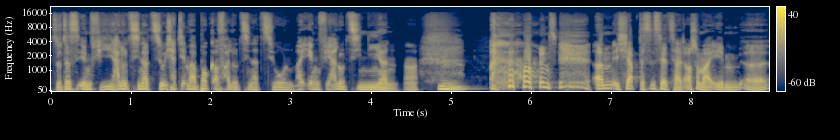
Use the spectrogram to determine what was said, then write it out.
so das irgendwie Halluzination. Ich hatte immer Bock auf Halluzinationen, mal irgendwie halluzinieren. Ne? Mhm. und ähm, ich habe, das ist jetzt halt auch schon mal eben äh,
